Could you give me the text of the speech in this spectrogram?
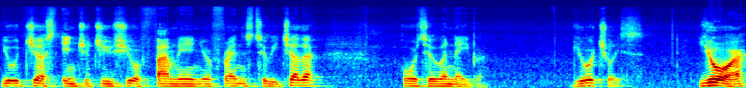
you'll just introduce your family and your friends to each other or to a neighbor. Your choice. Your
